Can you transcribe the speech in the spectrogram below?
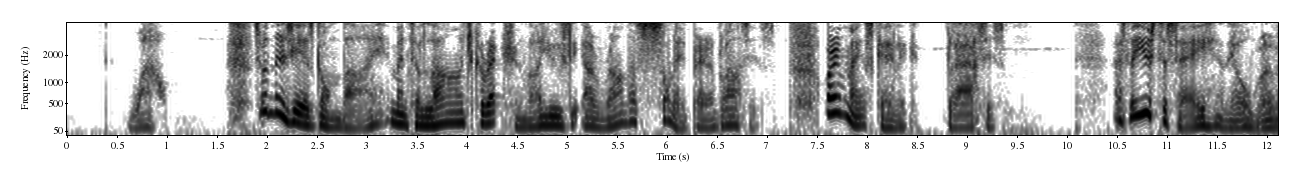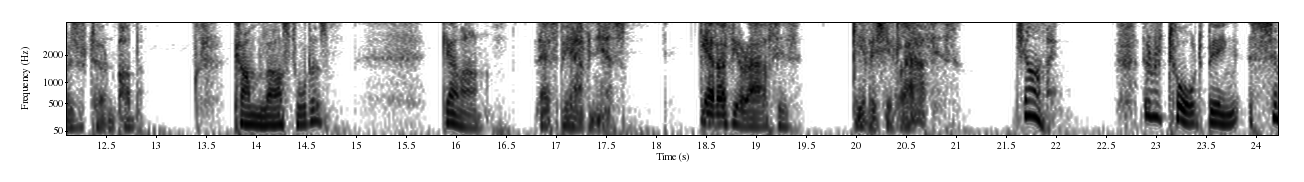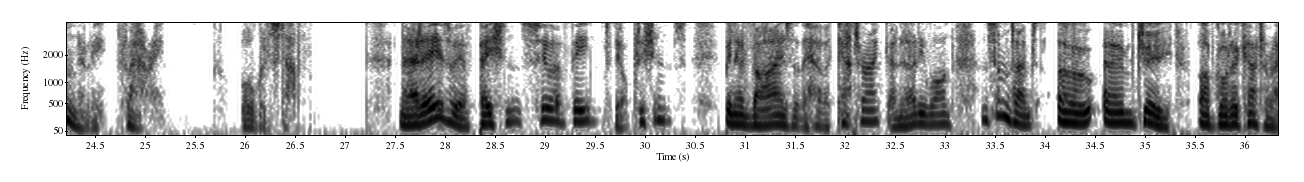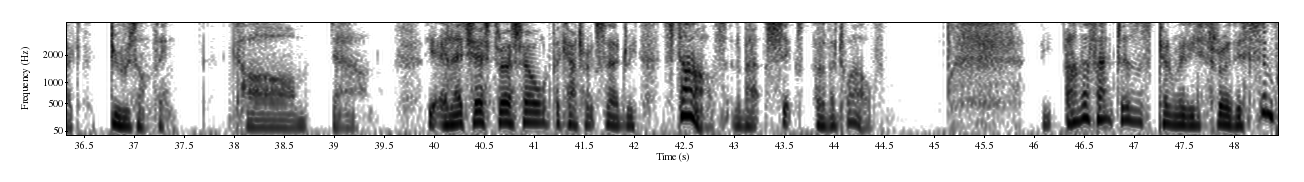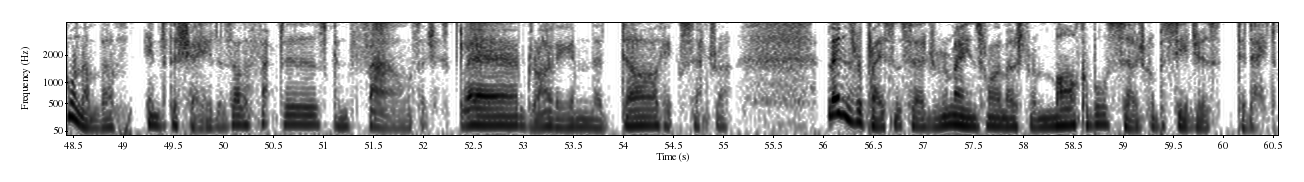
Wow. So, in those years gone by, it meant a large correction via usually a rather solid pair of glasses, or in Manx Gaelic, glasses. As they used to say in the old Rovers Return pub, come last orders. Come on, let's be having yous. Get off your asses, give us your glasses. Charming. The retort being similarly flowery. All good stuff. Nowadays, we have patients who have been to the opticians, been advised that they have a cataract, an early one, and sometimes, OMG, I've got a cataract, do something. Calm down. The NHS threshold for cataract surgery starts at about 6 over 12. The other factors can really throw this simple number into the shade as other factors confound, such as glare, driving in the dark, etc. Lens replacement surgery remains one of the most remarkable surgical procedures to date,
